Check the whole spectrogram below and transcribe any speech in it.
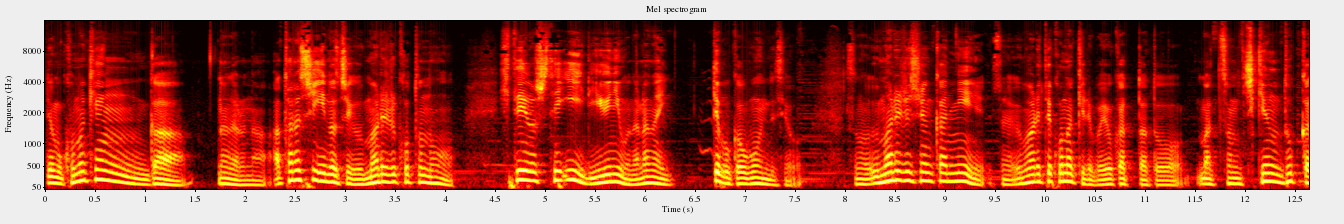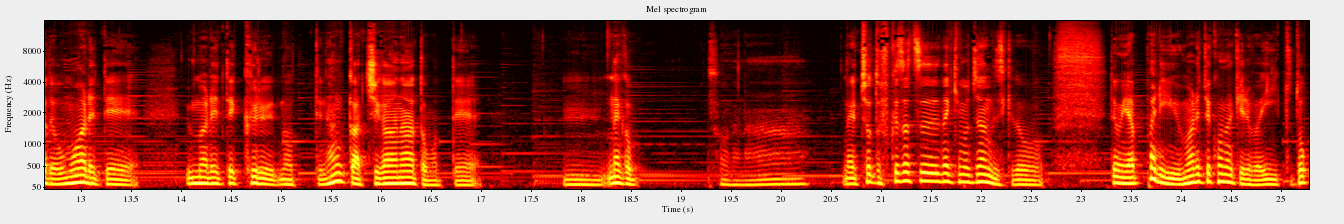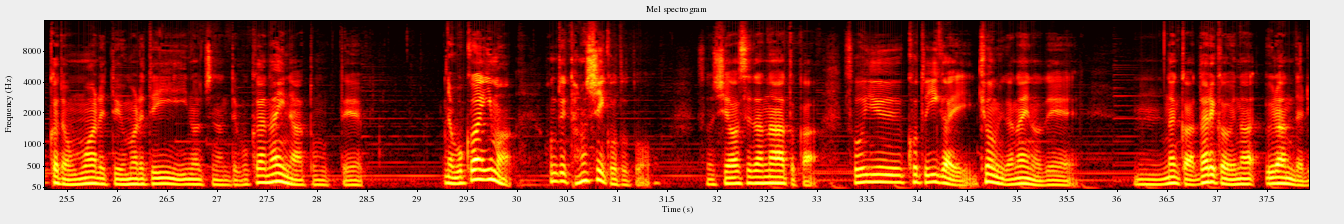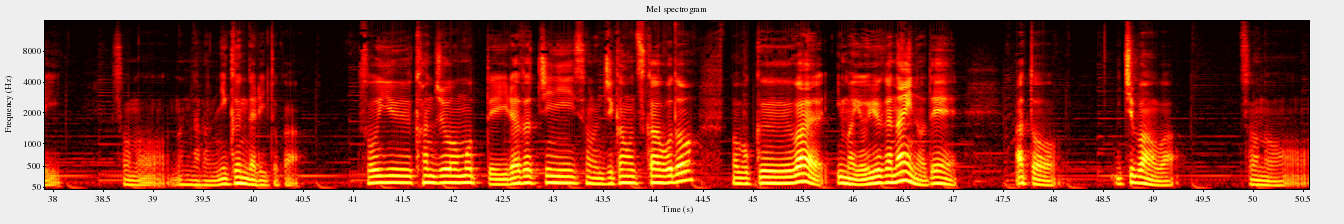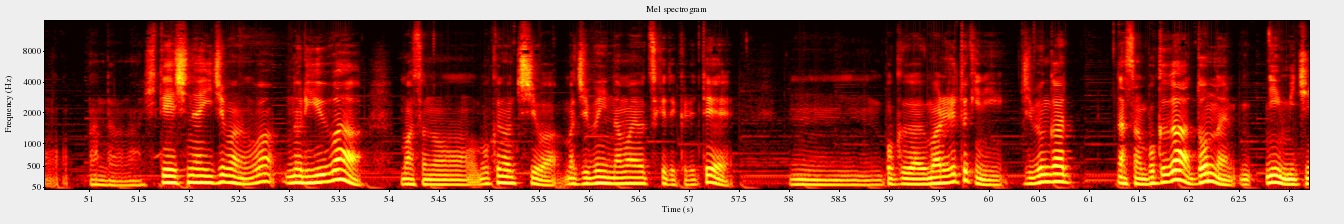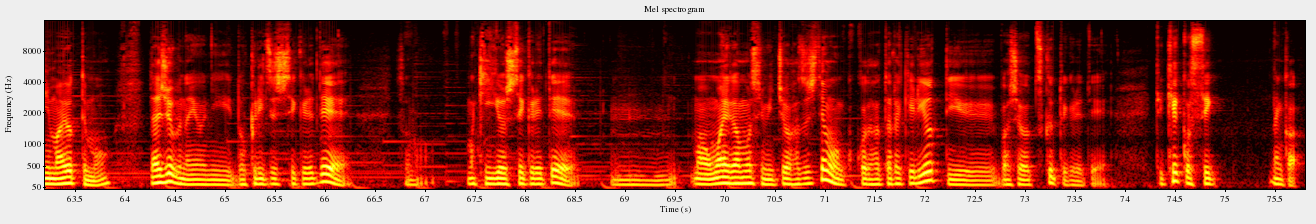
でもこの件が何だろうな新しい命が生まれることの否定をしていい理由にもならないって僕は思うんですよ。その生まれる瞬間にその生まれてこなければよかったと、まあ、その地球のどっかで思われて生まれてくるのってなんか違うなと思ってうんなんかそうだななんかちょっと複雑な気持ちなんですけどでもやっぱり生まれてこなければいいとどっかで思われて生まれていい命なんて僕はないなと思って。僕は今本当に楽しいこととその幸せだなとかそういうこと以外興味がないので、うん、なんか誰かを恨んだりそのなんだろう憎んだりとかそういう感情を持って苛立ちにその時間を使うほど、まあ、僕は今余裕がないのであと一番はそのなんだろうな否定しない一番はの理由は、まあ、その僕の父は、まあ、自分に名前を付けてくれてうん僕が生まれる時に自分があその僕がどんなに道に迷っても大丈夫なように独立してくれてその、まあ、起業してくれてうんまあお前がもし道を外してもここで働けるよっていう場所を作ってくれてで結構せなんか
